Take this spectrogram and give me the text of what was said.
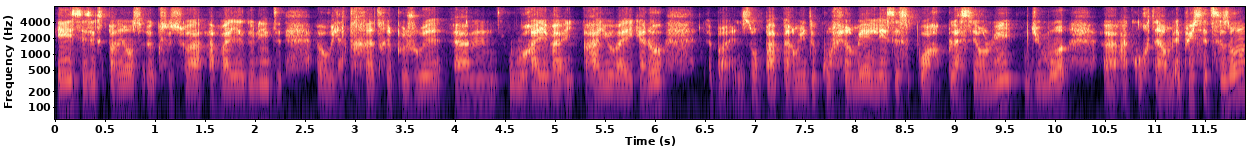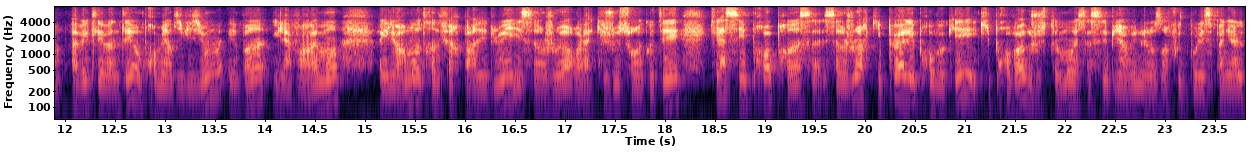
et ces expériences, euh, que ce soit à Valladolid, euh, où il a très très peu joué, euh, ou Rayo Vallecano, eh ben, elles n'ont pas permis de confirmer les espoirs placés en lui, du moins à court terme. Et puis cette saison, avec les 20 en première division, eh ben, il, a vraiment, il est vraiment en train de faire parler de lui et c'est un joueur voilà, qui joue sur un côté, qui est assez propre. Hein. C'est un joueur qui peut aller provoquer et qui provoque justement, et ça c'est bienvenu dans un football espagnol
